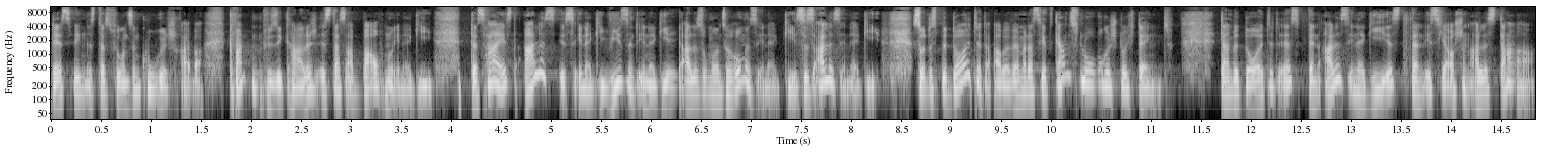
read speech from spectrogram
deswegen ist das für uns ein Kugelschreiber. Quantenphysikalisch ist das aber auch nur Energie. Das heißt, alles ist Energie. Wir sind Energie. Alles um uns herum ist Energie. Es ist alles Energie. So, das bedeutet aber, wenn man das jetzt ganz logisch durchdenkt, dann bedeutet es, wenn alles Energie ist, dann ist ja auch schon alles da.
